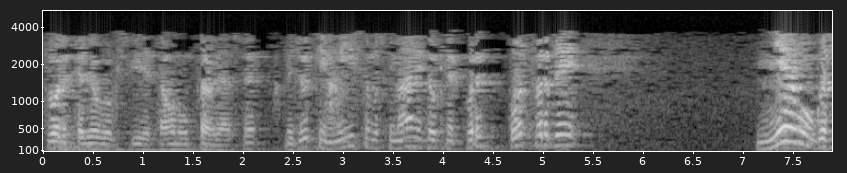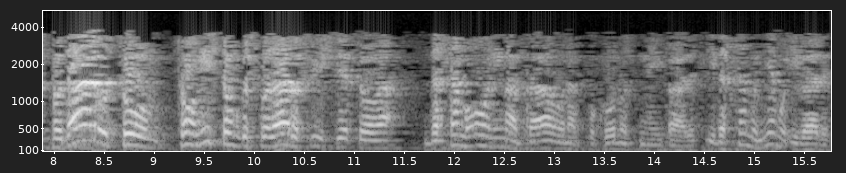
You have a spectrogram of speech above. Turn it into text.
stvoritelj ovog svijeta, on upravlja sve. Međutim, nisu muslimani dok ne potvrde njemu, gospodaru tom, tom istom gospodaru svih svjetova, da samo on ima pravo na pokornost i ibadet i da samo njemu ibadet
